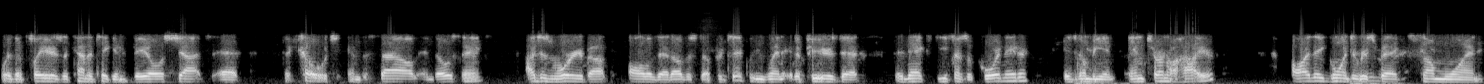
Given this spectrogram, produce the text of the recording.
where the players are kind of taking veiled shots at the coach and the style and those things. I just worry about all of that other stuff, particularly when it appears that the next defensive coordinator is going to be an internal hire. Are they going to respect someone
